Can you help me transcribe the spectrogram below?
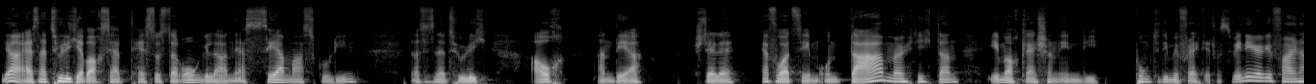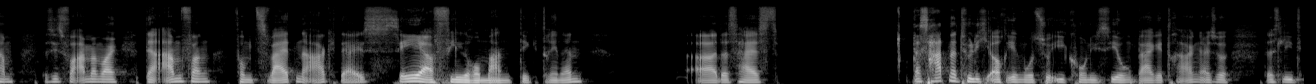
ja, er ist natürlich aber auch sehr Testosteron geladen, er ist sehr maskulin. Das ist natürlich auch an der Stelle hervorzuheben. Und da möchte ich dann eben auch gleich schon in die Punkte, die mir vielleicht etwas weniger gefallen haben. Das ist vor allem einmal der Anfang vom zweiten Akt, da ist sehr viel Romantik drinnen. Äh, das heißt, das hat natürlich auch irgendwo zur Ikonisierung beigetragen. Also das Lied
